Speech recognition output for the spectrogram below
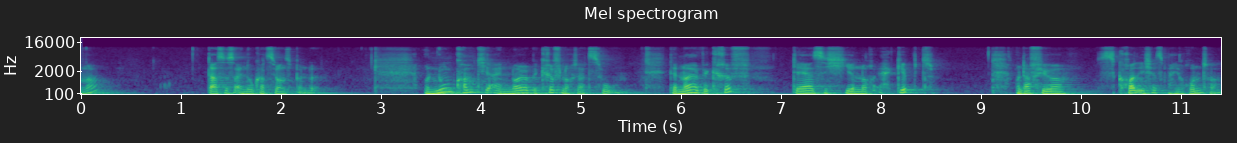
Na? Das ist ein Lokationsbündel. Und nun kommt hier ein neuer Begriff noch dazu. Der neue Begriff, der sich hier noch ergibt, und dafür scrolle ich jetzt mal hier runter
